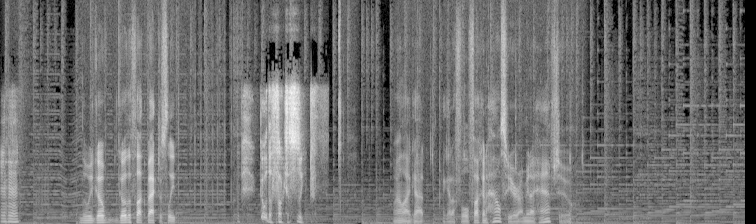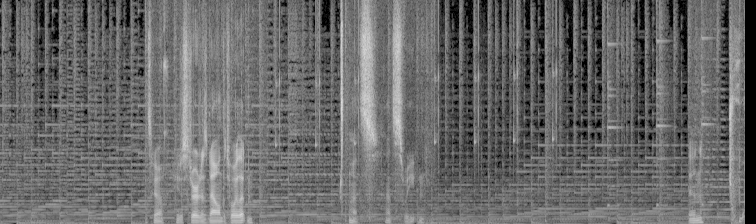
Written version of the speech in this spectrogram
Mm-hmm. Louie, go go the fuck back to sleep. Go the fuck to sleep. Well, I got I got a full fucking house here. I mean, I have to. Go. He just stirred and is now on the toilet. That's that's sweet. Then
